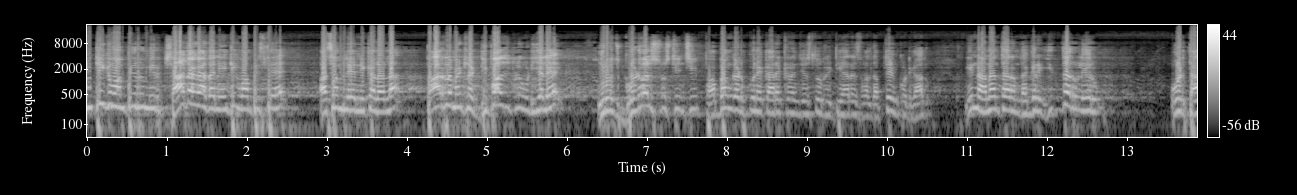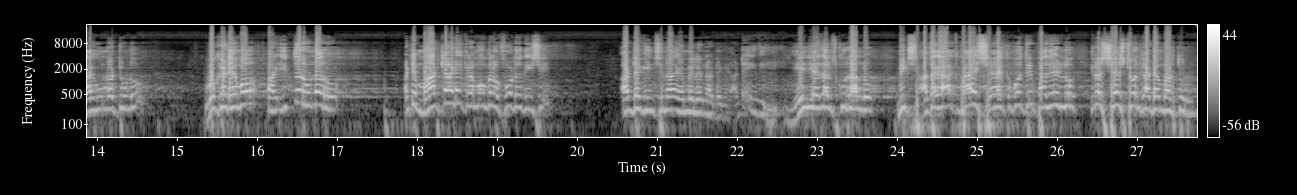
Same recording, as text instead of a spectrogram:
ఇంటికి పంపిర్రు మీరు చేత కాదని ఇంటికి పంపిస్తే అసెంబ్లీ ఎన్నికలలో పార్లమెంట్లో డిపాజిట్లు కూడా ఇయ్యలే. ఈరోజు గొడవలు సృష్టించి పబ్బం గడుపుకునే కార్యక్రమం చేస్తున్నారు టీఆర్ఎస్ వాళ్ళు తప్పితే ఇంకోటి కాదు. నిన్న అనంతరం దగ్గర ఇద్దరు లేరు. ఒకటి తాగి ఉన్నట్టుండు ఒకడేమో ఇద్దరు ఉన్నారు. అంటే మాట్లాడే క్రమంలో ఫోటో తీసి అడ్డగించిన ఎమ్మెల్యేని అడ్డగి అంటే ఇది ఏం చేయదలుచుకున్నారు మీకు శాతకాకపోయా చేయకపోతే పదేళ్ళు ఈరోజు శ్రేష్ఠోనికి అడ్డం పడుతున్నారు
